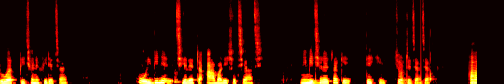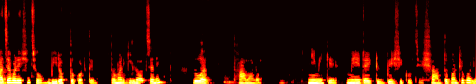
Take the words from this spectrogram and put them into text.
রুয়াদ পিছনে ফিরে চায়। ওই দিনের ছেলেটা আবার এসেছে আজ। নিমি ছেলেটাকে দেখে চটে যা যা আজ আবার এসেছ বিরক্ত করতে। তোমার কি লজ্জা নেই? রুয়াদ থামালো। নিমিকে মেয়েটা একটু বেশি করছে। শান্ত কণ্ঠে বলল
